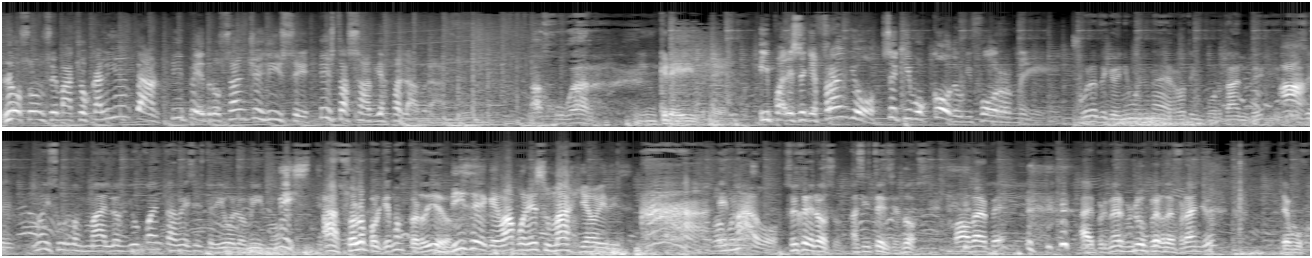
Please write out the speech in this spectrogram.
Los 11 machos calientan y Pedro Sánchez dice estas sabias palabras. A jugar. Increíble. Y parece que Franjo se equivocó de uniforme. Acuérdate que venimos de una derrota importante, entonces no hay zurdos malos. Yo cuántas veces te digo lo mismo. ¿Viste? Ah, solo porque hemos perdido. Dice que va a poner su magia hoy, dice. Ah, es mago. Soy generoso. Asistencias, dos. Vamos a ver, pe. Al primer blooper de Franjo, te busco.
